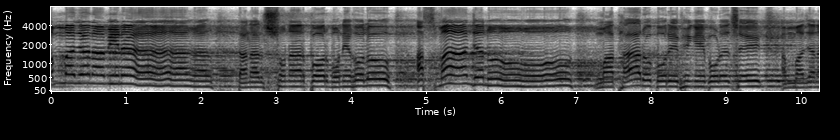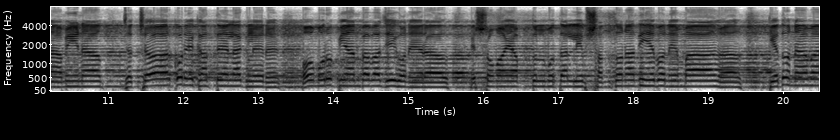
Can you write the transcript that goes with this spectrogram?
আম্মা জান আমি না তানার শোনার পর মনে হলো আসমান যেন মাথার ওপরে ভেঙে পড়েছে। আম্মা জান আমি না ঝরঝর করে কাঁদতে লাগলেন। ও মুরব্বিয়ান বাবা জীবনেরা এ সময় আব্দুল মুতাল্লিব সান্ত্বনা দিয়ে বলে, মা, কেদো না, মা,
